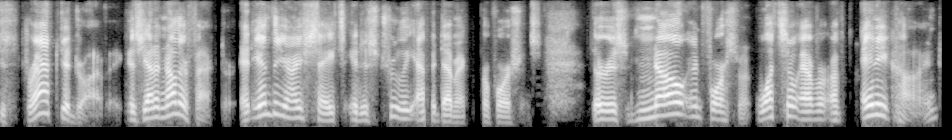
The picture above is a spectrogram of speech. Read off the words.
Distracted driving is yet another factor. And in the United States, it is truly epidemic proportions. There is no enforcement whatsoever of any kind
